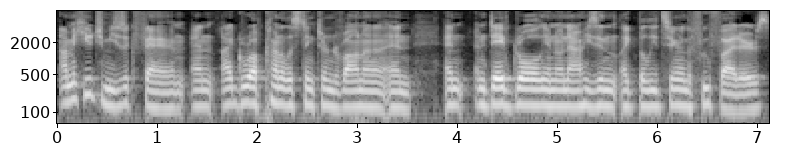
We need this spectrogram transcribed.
I'm a huge music fan, and I grew up kind of listening to Nirvana and and and Dave Grohl. You know, now he's in like the lead singer of the Foo Fighters,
